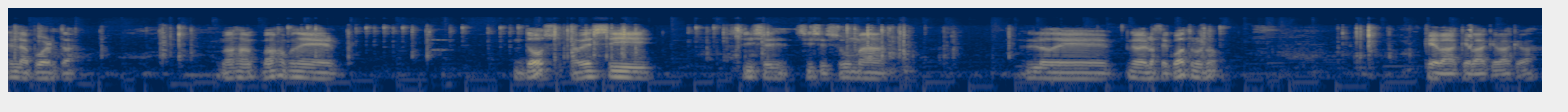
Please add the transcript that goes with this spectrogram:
en la puerta. Vamos a, vamos a poner dos, a ver si, si, se, si se suma lo de, lo de los C4, ¿no? Que va, que va, que va, que va.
